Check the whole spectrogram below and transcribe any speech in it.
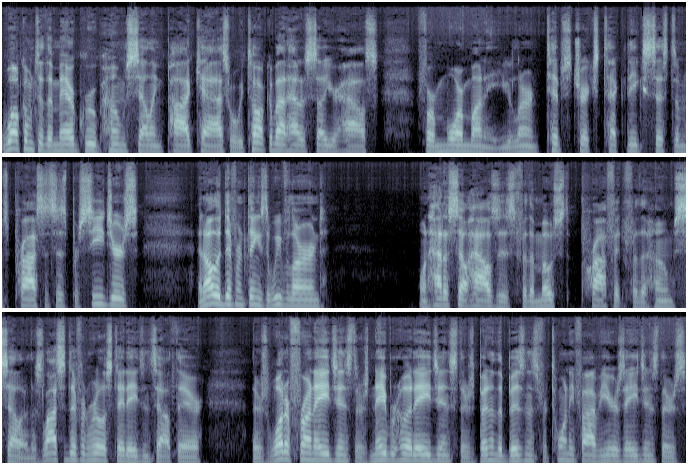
Welcome to the Mayer Group Home Selling Podcast, where we talk about how to sell your house for more money. You learn tips, tricks, techniques, systems, processes, procedures, and all the different things that we've learned on how to sell houses for the most profit for the home seller. There's lots of different real estate agents out there. There's waterfront agents, there's neighborhood agents, there's been in the business for 25 years agents, there's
